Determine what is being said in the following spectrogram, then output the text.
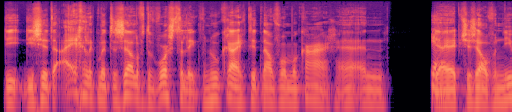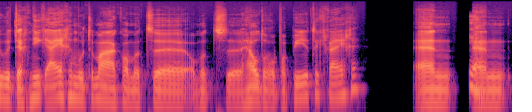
die, die zitten eigenlijk met dezelfde worsteling. Van hoe krijg ik dit nou voor elkaar? Hè? En Ja. jij hebt jezelf een nieuwe techniek eigen moeten maken om het, eh, om het eh, helder op papier te krijgen. En, Ja. en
